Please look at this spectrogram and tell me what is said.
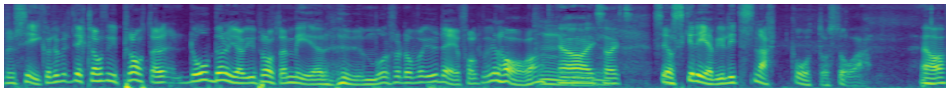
musik och det, det är klart vi pratade, då började vi prata mer humor för då var ju det folk vill ha va. Mm. Ja, exakt. Så jag skrev ju lite snack åt oss då va. Ja.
